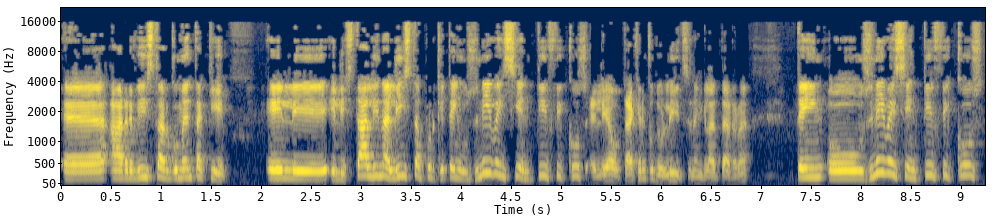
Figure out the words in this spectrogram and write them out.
É, a revista argumenta que ele, ele está ali na lista porque tem os níveis científicos, ele é o técnico do Leeds na Inglaterra, né? tem os níveis científicos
